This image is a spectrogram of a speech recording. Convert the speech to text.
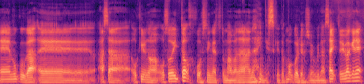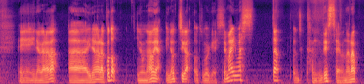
えー、僕が、えー、朝起きるのは遅いと更新がちょっとままならないんですけどもご了承ください。というわけで、えー、いながらは、あいながらこと、井野直哉、いのっちがお届けしてまいりました。お時間です。さようなら。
